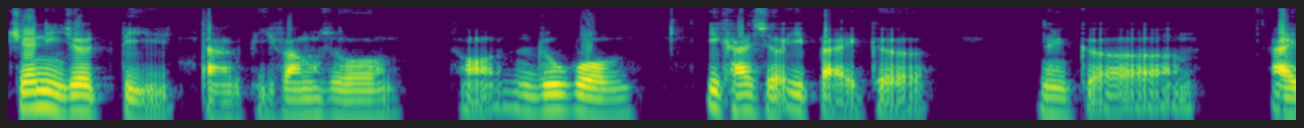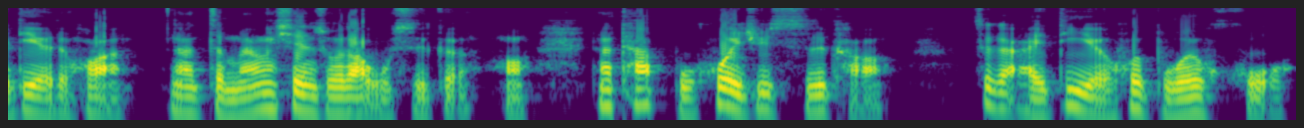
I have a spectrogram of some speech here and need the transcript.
，Jenny 就比打个比方说，哦，如果一开始有一百个那个 idea 的话，那怎么样限缩到五十个？哦，那他不会去思考这个 idea 会不会火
